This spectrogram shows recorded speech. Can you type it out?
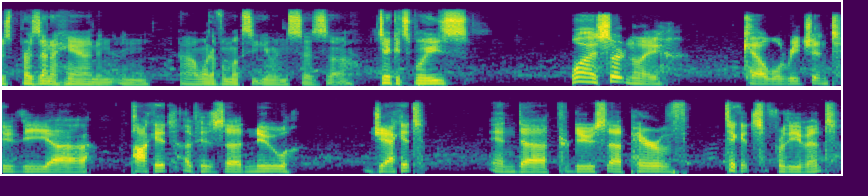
just present a hand, and, and uh, one of them looks at you and says, uh, Tickets, please. Why, certainly. Kel will reach into the uh, pocket of his uh, new jacket and uh, produce a pair of tickets for the event.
